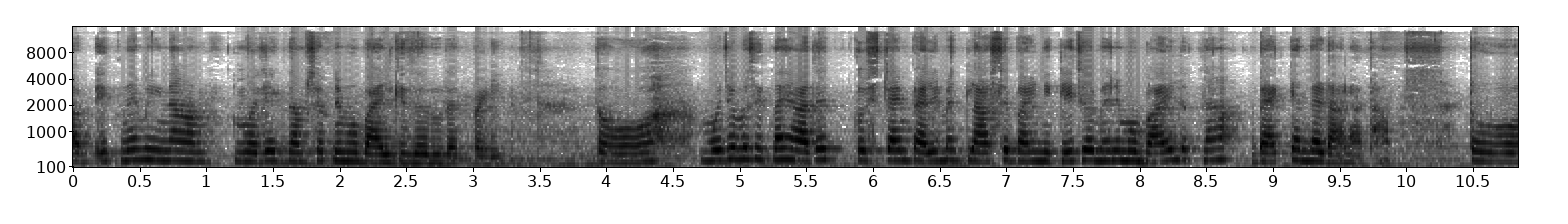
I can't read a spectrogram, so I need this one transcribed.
اب اتنے میں نا مجھے ایک دم سے اپنے موبائل کی ضرورت پڑی۔ تو مجھے بس اتنا یاد ہے، کچھ ٹائم پہلے میں کلاس سے باہر نکلی تھی اور میں نے موبائل اپنا بیگ کے اندر ڈالا تھا۔ تو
